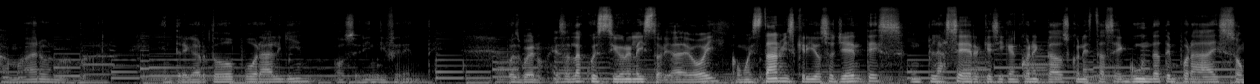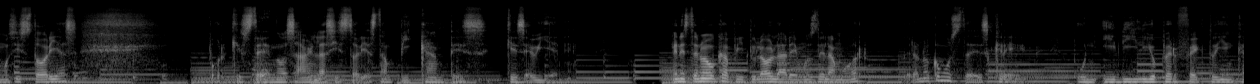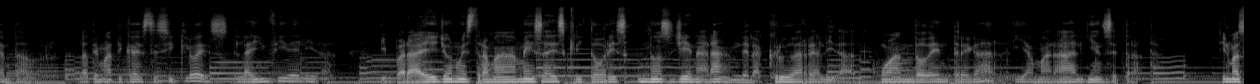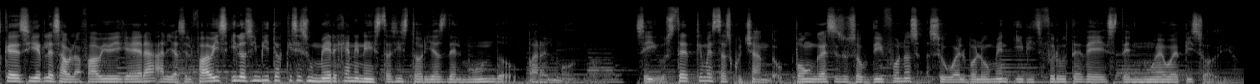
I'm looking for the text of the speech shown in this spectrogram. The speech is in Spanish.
amar o no amar, entregar todo por alguien o ser indiferente. Pues bueno, esa es la cuestión en la historia de hoy. ¿Cómo están mis queridos oyentes? Un placer que sigan conectados con esta segunda temporada de Somos Historias, porque ustedes no saben las historias tan picantes que se vienen. En este nuevo capítulo hablaremos del amor, pero no como ustedes creen, un idilio perfecto y encantador. La temática de este ciclo es la infidelidad. Y para ello nuestra amada mesa de escritores nos llenarán de la cruda realidad cuando de entregar y amar a alguien se trata. Sin más que decir, les habla Fabio Higuera, alias el Fabis, y los invito a que se sumerjan en estas historias del mundo para el mundo. Sí, usted que me está escuchando, póngase sus audífonos, suba el volumen y disfrute de este nuevo episodio.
